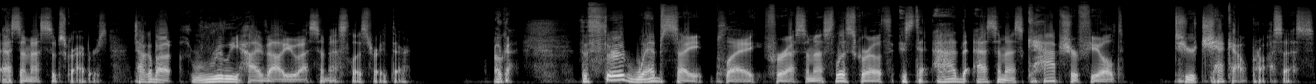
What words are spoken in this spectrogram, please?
SMS subscribers. Talk about really high value SMS list right there. Okay. The third website play for SMS list growth is to add the SMS capture field to your checkout process.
